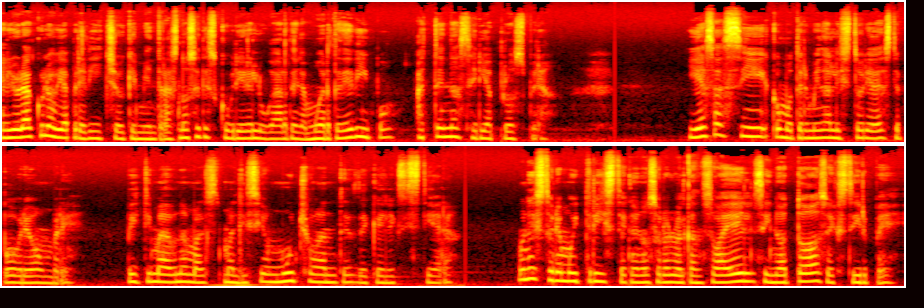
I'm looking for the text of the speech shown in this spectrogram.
El oráculo había predicho que mientras no se descubriera el lugar de la muerte de Edipo, Atenas sería próspera. Y es así como termina la historia de este pobre hombre, víctima de una maldición mucho antes de que él existiera. Una historia muy triste que no solo lo alcanzó a él, sino a toda su extirpe,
